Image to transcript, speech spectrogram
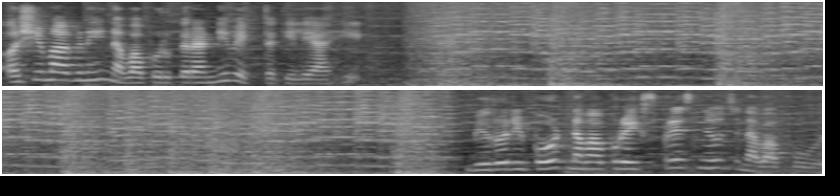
अशी मागणी नवापूरकरांनी व्यक्त केली आहे. Bureau report Navapur express news Navapur.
